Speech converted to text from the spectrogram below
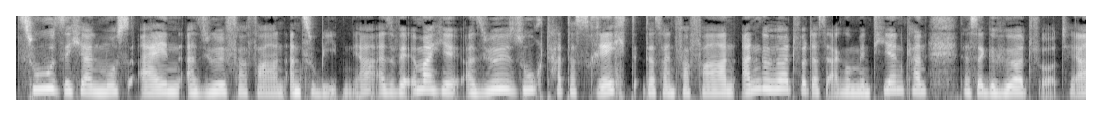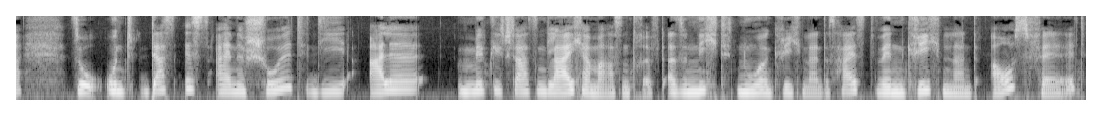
zusichern muss, ein Asylverfahren anzubieten. Ja, also wer immer hier Asyl sucht, hat das Recht, dass ein Verfahren angehört wird, dass er argumentieren kann, dass er gehört wird. Ja, so und das ist eine Schuld, die alle Mitgliedstaaten gleichermaßen trifft, also nicht nur Griechenland. Das heißt, wenn Griechenland ausfällt,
